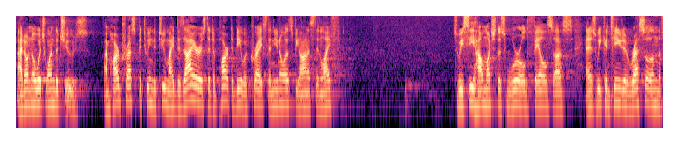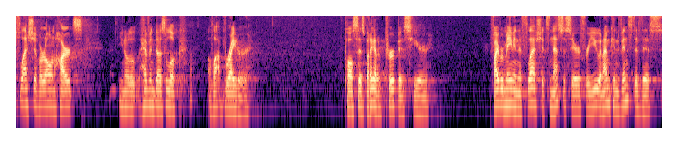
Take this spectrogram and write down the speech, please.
I don't know which one to choose. I'm hard pressed between the two. My desire is to depart to be with Christ. And you know, let's be honest, in life, as we see how much this world fails us, and as we continue to wrestle in the flesh of our own hearts, you know, heaven does look a lot brighter. Paul says, But I got a purpose here. If I remain in the flesh, it's necessary for you, and I'm convinced of this.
